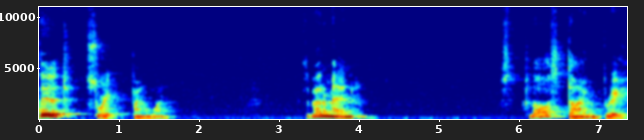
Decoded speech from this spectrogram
Third story, final one. It's about a man whose last dying breath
